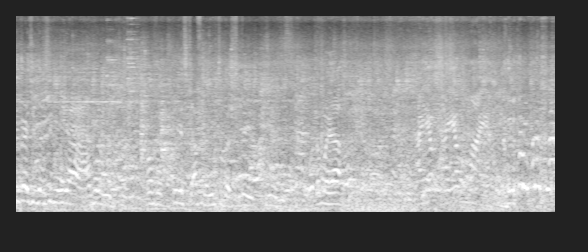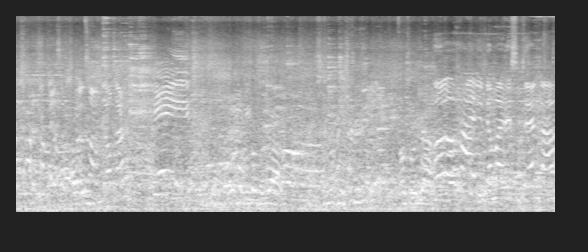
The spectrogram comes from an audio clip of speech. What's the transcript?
you guys, you can see me here. I'm here with one of the biggest African YouTubers today. Whatever, yeah. I am, I am Maya. Hey. Also, yeah. Snoopy Street. Also, yeah. Oh, hi, Damaris Jenga.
